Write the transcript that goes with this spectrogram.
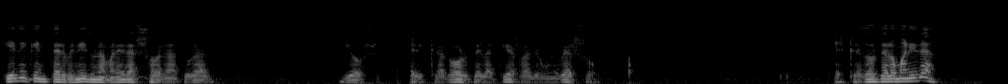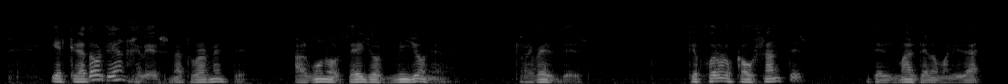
Tiene que intervenir de una manera sobrenatural. Dios, el creador de la tierra, del universo, el creador de la humanidad y el creador de ángeles, naturalmente, algunos de ellos millones rebeldes, que fueron los causantes del mal de la humanidad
